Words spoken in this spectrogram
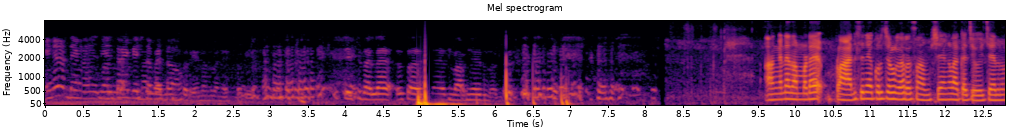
എങ്ങനെയുണ്ട് നേഴ്സറിയൊക്കെ ഇഷ്ടപ്പെട്ടോ? ചേച്ചി നല്ല ഇതായിരുന്നു പറഞ്ഞു തരുന്നുണ്ട്. അങ്ങനെ നമ്മുടെ പ്ലാന്റ്സിനെ കുറിച്ചുള്ള കുറേ സംശയങ്ങളൊക്കെ ചോദിച്ചായിരുന്നു.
